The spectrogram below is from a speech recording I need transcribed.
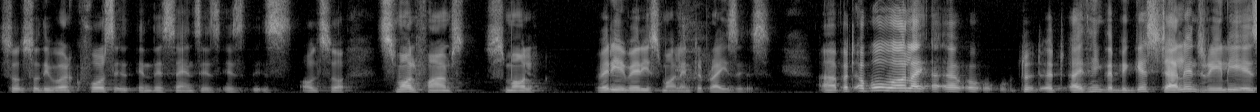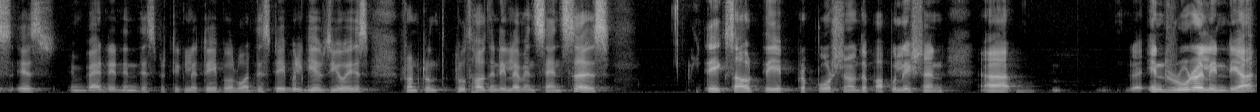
So, so the workforce in this sense is, is, is also small farms, small, very, very small enterprises. Uh, but above all, I, uh, uh, uh, I think the biggest challenge really is, is embedded in this particular table. What this table gives you is from 2011 census, it takes out the proportion of the population uh, in rural India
